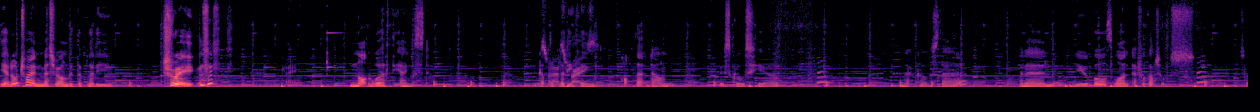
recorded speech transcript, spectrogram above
Yeah, don't try and mess around with the bloody tray. Okay. Not worth the angst. Pick This up the bloody thing. Pop that down. This goes here. And that goes there. And then you both want affogatos. So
